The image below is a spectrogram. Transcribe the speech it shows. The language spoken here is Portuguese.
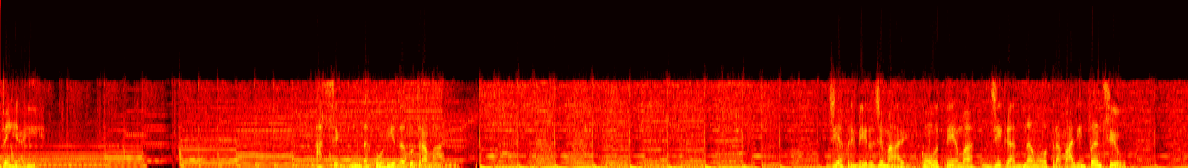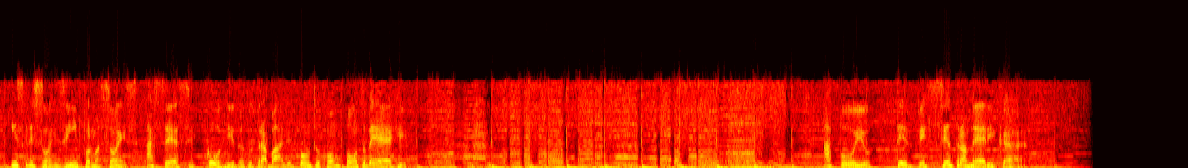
Vem aí. A segunda corrida do trabalho. Dia 1 de maio, com o tema Diga Não ao Trabalho Infantil. Inscrições e informações, acesse corridadotrabalho.com.br. Apoio TV Centro-América.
